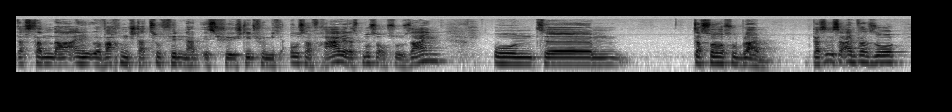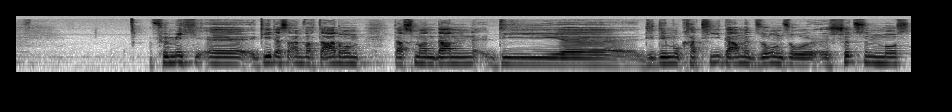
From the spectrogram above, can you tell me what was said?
dass dann da eine Überwachung stattzufinden hat, ist für, steht für mich außer Frage. Das muss auch so sein. Und ähm, das soll auch so bleiben. Das ist einfach so. Für mich äh, geht es einfach darum, dass man dann die, äh, die Demokratie damit so und so äh, schützen muss.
